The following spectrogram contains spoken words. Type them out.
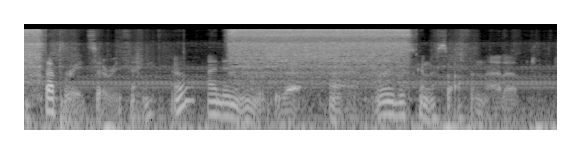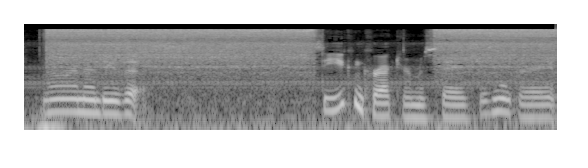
It separates everything. Oh, I didn't mean to do that. All right, we're just going to soften that up. We're going to do this. See, you can correct your mistakes. Isn't it great?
